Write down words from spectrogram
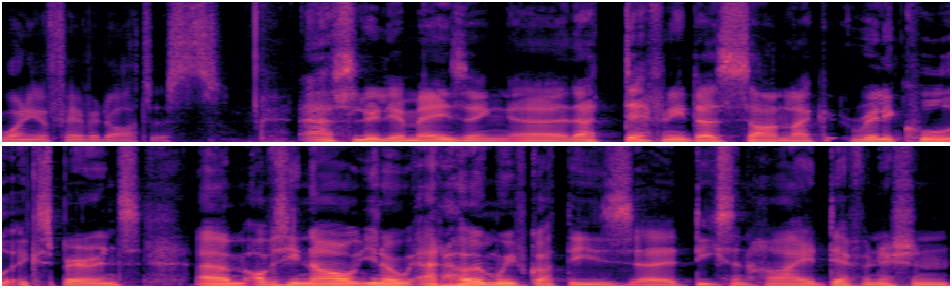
one of your favorite artists. Absolutely amazing. Uh, that definitely does sound like really cool experience. Um, obviously, now you know at home we've got these uh, decent high definition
